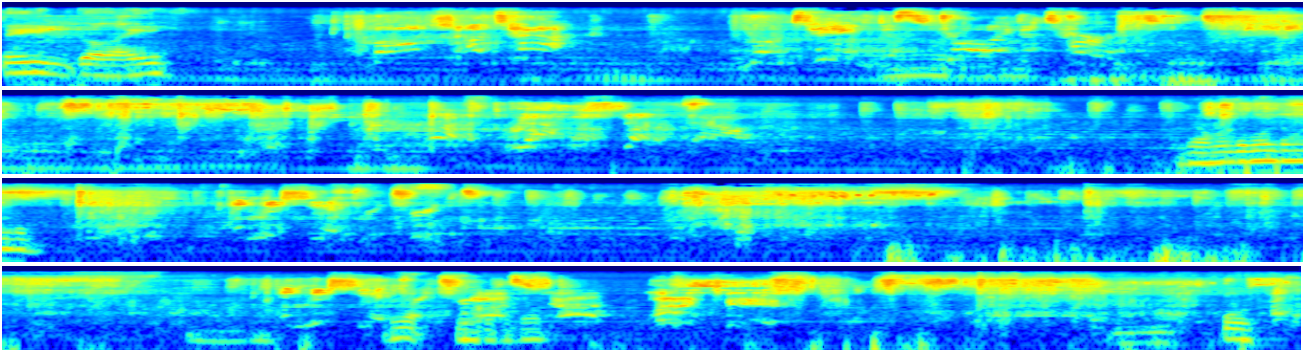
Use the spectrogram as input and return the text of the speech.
legally. Launch attack! Your team destroyed a turret. Shut down. Down, down. Initiate retreat. Initiate retreat. What a!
